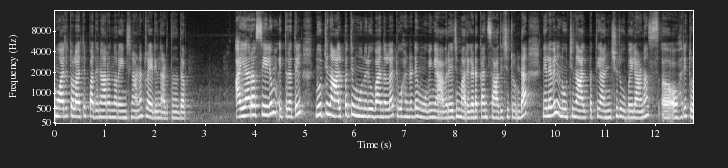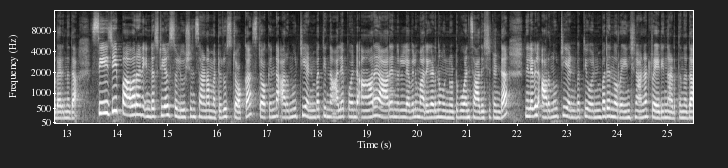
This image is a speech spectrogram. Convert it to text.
മൂവായിരത്തി തൊള്ളായിരത്തി പതിനാറ് എന്ന റേഞ്ചിലാണ് ട്രേഡിംഗ് നടത്തുന്നത്. ഐ ആർ എഫ് സിയിലും ഇത്തരത്തിൽ നൂറ്റി നാൽപ്പത്തി മൂന്ന് രൂപ എന്നുള്ള ടു ഹൺഡ്രഡ് മൂവിംഗ് ആവറേജ് മറികടക്കാൻ സാധിച്ചിട്ടുണ്ട്. നിലവിൽ നൂറ്റി നാൽപ്പത്തി അഞ്ച് രൂപയിലാണ് ഓഹരി തുടരുന്നത്. C G power and industrial solutions ആണ് മറ്റൊരു സ്റ്റോക്ക്. സ്റ്റോക്കിന്റെ അറുന്നൂറ്റി എൺപത്തി നാല് പോയിന്റ് ആറ് ആറ് എന്നൊരു ലെവൽ മറികടന്ന് മുന്നോട്ട് പോകാൻ സാധിച്ചിട്ടുണ്ട്. നിലവിൽ അറുന്നൂറ്റി എൺപത്തി ഒൻപത് എന്ന റേഞ്ചിലാണ് ട്രേഡിംഗ് നടത്തുന്നത്.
